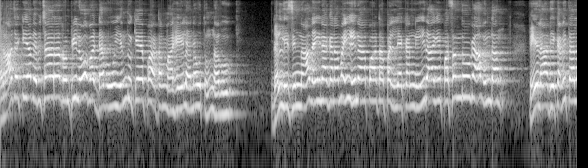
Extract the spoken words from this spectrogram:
రాజకీయ వ్యభిచార రొంపిలో పడ్డవు ఎందుకే పాటమ్మ హేళనవుతున్నావు? గల్లి సిన్నాదైన ఘనమైన పాట పల్లె కన్నీరాగి పసందుగా ఉందాం. వేలాది కవితల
